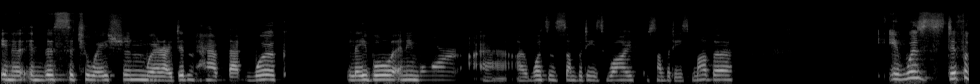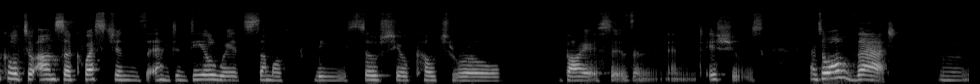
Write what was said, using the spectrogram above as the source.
in a in this situation where I didn't have that work label anymore. Uh, I wasn't somebody's wife or somebody's mother. It was difficult to answer questions and to deal with some of the socio-cultural biases and, and issues. And so all of that, um,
